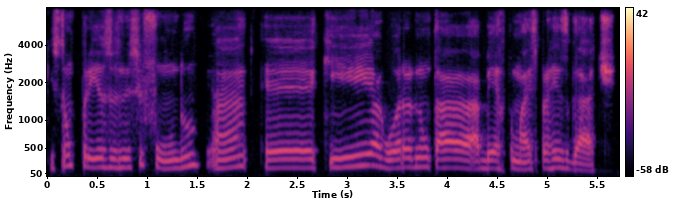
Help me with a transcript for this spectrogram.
que estão presas nesse fundo, tá? é, que agora não está aberto mais para resgate.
